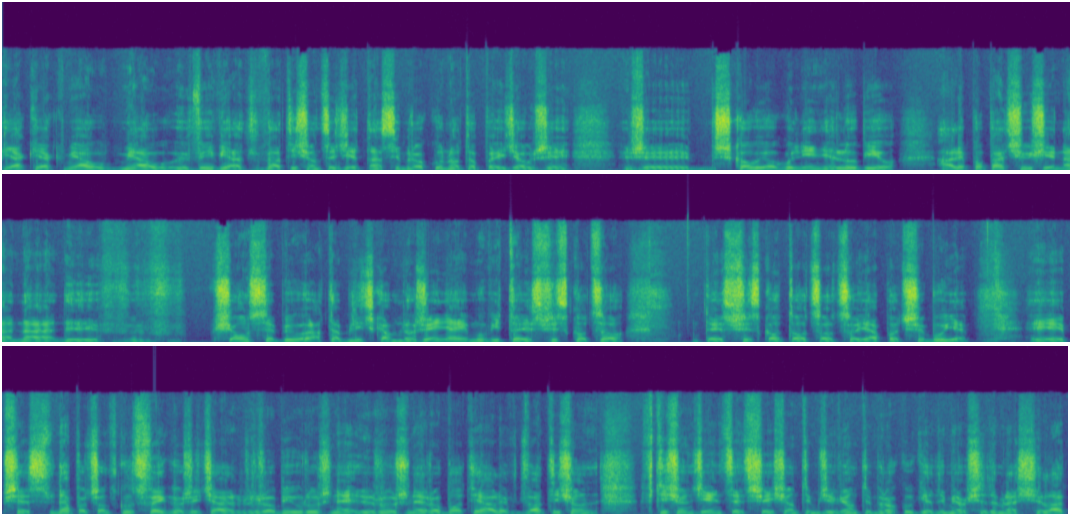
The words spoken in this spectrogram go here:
jak, jak miał, miał wywiad w 2019 roku, no to powiedział, że, że szkoły ogólnie nie lubił, ale popatrzył się na, na w, w książce była tabliczka mnożenia i mówi, to jest wszystko, co to jest wszystko to, co, co ja potrzebuję. Y, przez, na początku swojego życia robił różne, różne roboty, ale w, 2000, w 1969 roku, kiedy miał 17 lat,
